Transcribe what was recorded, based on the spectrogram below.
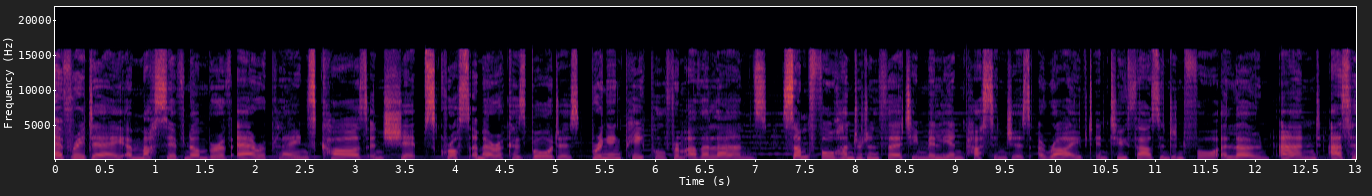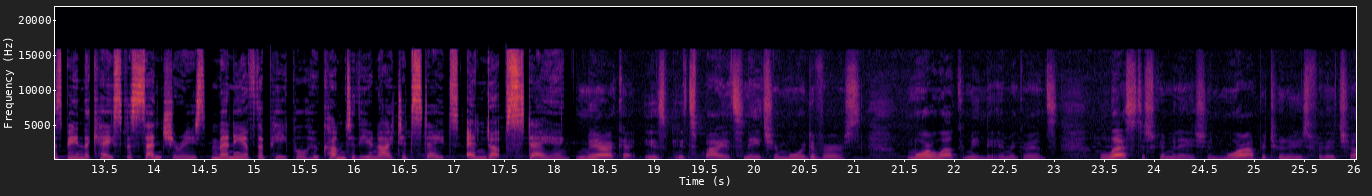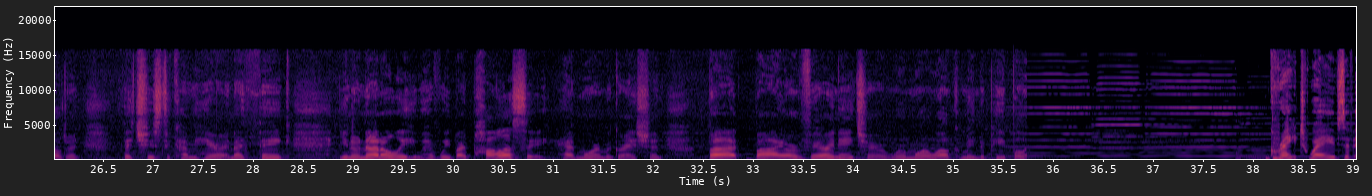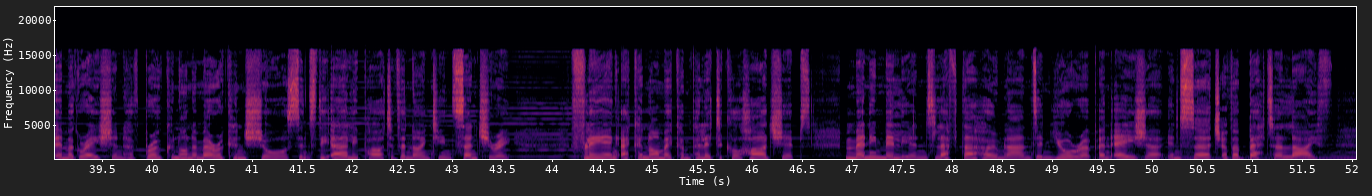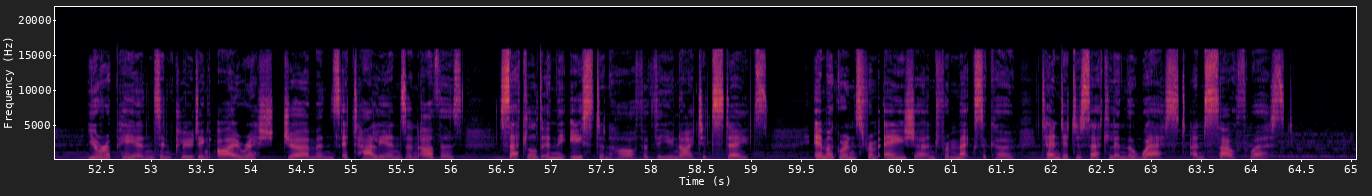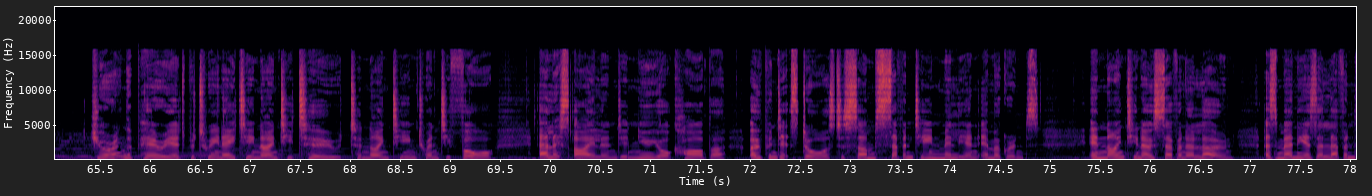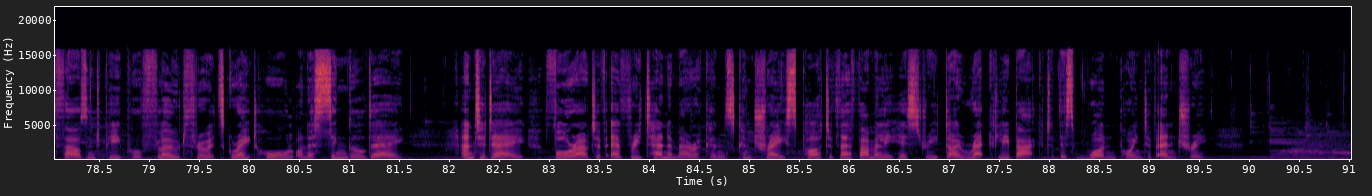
Every day, a massive number of aeroplanes, cars, and ships cross America's borders, bringing people from other lands. Some 430 million passengers arrived in 2004 alone, and, as has been the case for centuries, many of the people who come to the United States end up staying. America is, it's by its nature more diverse, more welcoming to immigrants, less discrimination, more opportunities for their children. They choose to come here, and I think you know, not only have we by policy had more immigration, but by our very nature, we're more welcoming to people. Great waves of immigration have broken on American shores since the early part of the 19th century. Fleeing economic and political hardships, many millions left their homelands in Europe and Asia in search of a better life. Europeans, including Irish, Germans, Italians, and others, settled in the eastern half of the United States. Immigrants from Asia and from Mexico tended to settle in the west and southwest. During the period between 1892 to 1924, Ellis Island in New York Harbour opened its doors to some 17 million immigrants. In 1907 alone, as many as 11,000 people flowed through its Great Hall on a single day. And today, four out of every 10 Americans can trace part of their family history directly back to this one point of entry.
